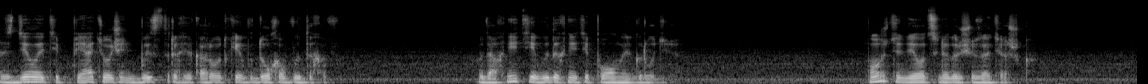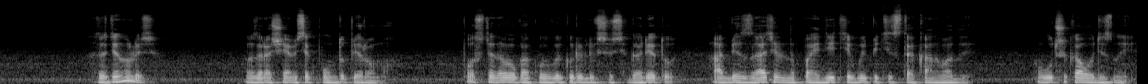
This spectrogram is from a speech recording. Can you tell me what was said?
Сделайте 5 очень быстрых и коротких вдохов-выдохов. Вдохните и выдохните полной грудью. Можете делать следующую затяжку. Затянулись? Возвращаемся к пункту первому. После того, как вы выкурили всю сигарету, обязательно пойдите выпейте стакан воды. Лучше колодезный.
